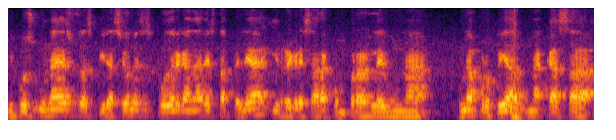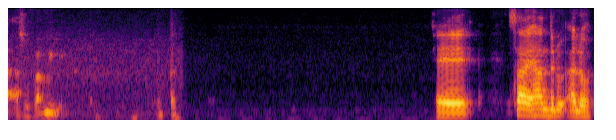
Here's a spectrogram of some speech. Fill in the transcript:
y pues una de sus aspiraciones es poder ganar esta pelea y regresar a comprarle una, una propiedad, una casa a su familia. Eh, Sabes, Andrew, a los,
